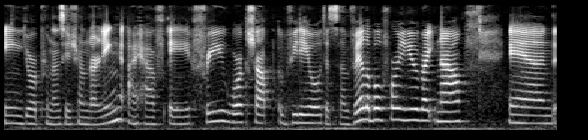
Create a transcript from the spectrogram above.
in your pronunciation learning, I have a free workshop video that's available for you right now. And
